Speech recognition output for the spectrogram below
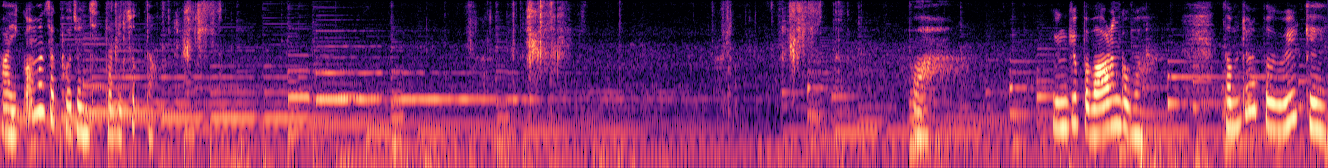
아, 이 검은색 버전 진짜 미쳤다. 윤기 오빠 말한 거 봐. 남준 오빠 왜 이렇게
